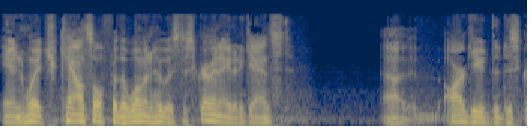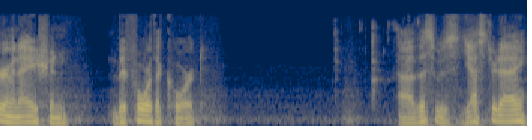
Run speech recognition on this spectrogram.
in which counsel for the woman who was discriminated against argued the discrimination before the court. Uh, this was yesterday.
